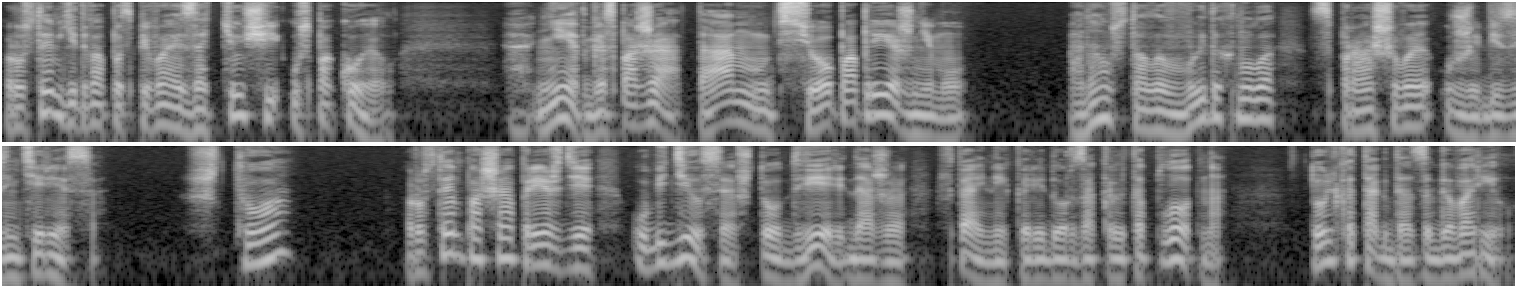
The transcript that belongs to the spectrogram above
Рустем, едва поспевая за тещей, успокоил. «Нет, госпожа, там все по-прежнему». Она устало выдохнула, спрашивая уже без интереса. «Что?» Рустем Паша прежде убедился, что дверь даже в тайный коридор закрыта плотно, только тогда заговорил.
